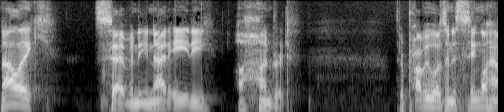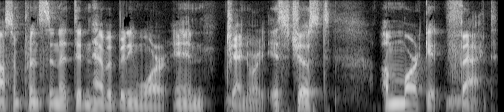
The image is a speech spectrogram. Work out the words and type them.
not like seventy, not eighty, hundred there probably wasn't a single house in Princeton that didn't have a bidding war in January. It's just a market fact.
